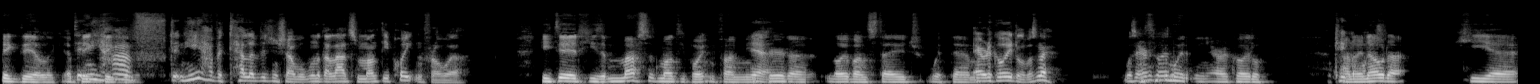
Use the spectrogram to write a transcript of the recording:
big deal, like a Didn't big, he big deal. have? Didn't he have a television show with one of the lads from Monty Python for a while? He did. He's a massive Monty Python fan. He Yeah. appeared uh, live on stage with them. Eric Idle, wasn't it? Was Eric think it Idle? might have been Eric Idle. and I know that he uh,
